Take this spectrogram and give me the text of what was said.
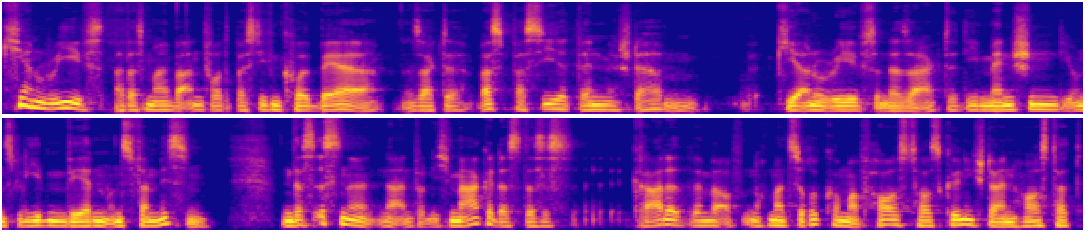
Keanu Reeves hat das mal beantwortet bei Stephen Colbert. Er sagte, was passiert, wenn wir sterben? Keanu Reeves und er sagte, die Menschen, die uns lieben, werden uns vermissen. Und das ist eine, eine Antwort. Ich merke das, dass es gerade, wenn wir auf, nochmal zurückkommen auf Horst, Horst Königstein, Horst hat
